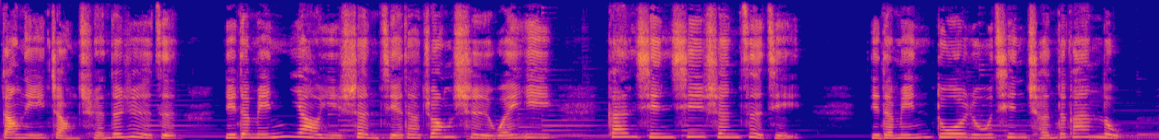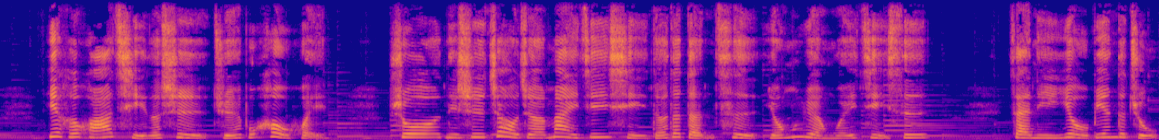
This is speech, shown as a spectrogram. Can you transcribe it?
当你掌权的日子，你的民要以圣洁的装饰为衣。”甘心牺牲自己，你的名多如清晨的甘露。耶和华起了誓，绝不后悔，说你是照着麦基喜德的等次，永远为祭司。在你右边的主，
